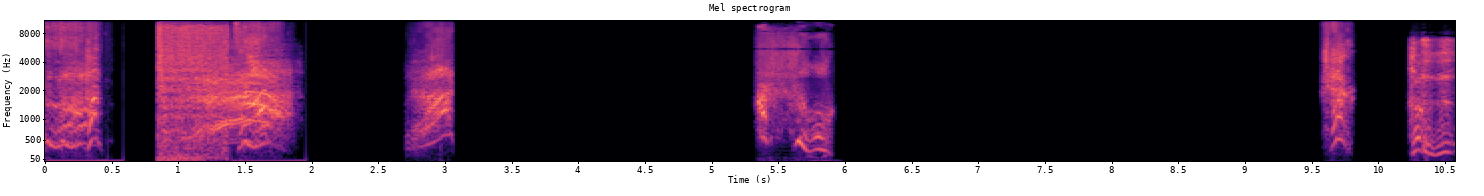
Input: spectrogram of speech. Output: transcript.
うわ Huh?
